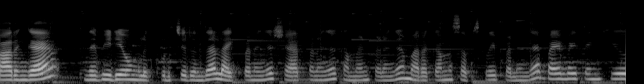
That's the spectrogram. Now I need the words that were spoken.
பாருங்கள் இந்த வீடியோ உங்களுக்கு பிடிச்சிருந்தா லைக் பண்ணுங்கள் ஷேர் பண்ணுங்கள் கமெண்ட் பண்ணுங்கள் மறக்காமல் சப்ஸ்கிரைப் பண்ணுங்கள் பை பை தேங்க்யூ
